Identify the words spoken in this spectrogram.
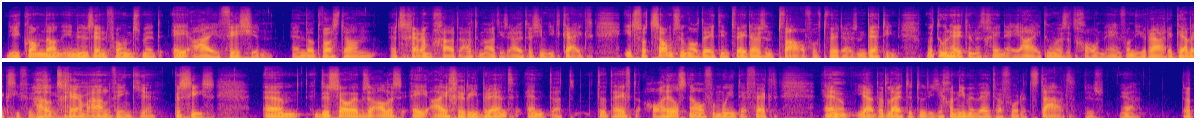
die kwam dan in hun zenphones met AI Vision. En dat was dan, het scherm gaat automatisch uit als je niet kijkt. Iets wat Samsung al deed in 2012 of 2013. Maar toen heette het geen AI, toen was het gewoon een van die rare Galaxy-functies. Houd scherm aan, vinkje. Precies. Um, dus zo hebben ze alles AI gerebrand. En dat, dat heeft al heel snel een vermoeiend effect. En ja. ja, dat leidt ertoe dat je gewoon niet meer weet waarvoor het staat. Dus ja, dat,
